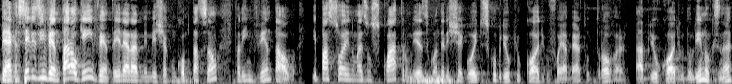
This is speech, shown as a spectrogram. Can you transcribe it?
pega. Se eles inventaram, alguém inventa. Ele era mexer com computação. Falei, inventa algo. E passou ainda mais uns quatro meses quando ele chegou e descobriu que o código foi aberto. O Trover abriu o código do Linux, né?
